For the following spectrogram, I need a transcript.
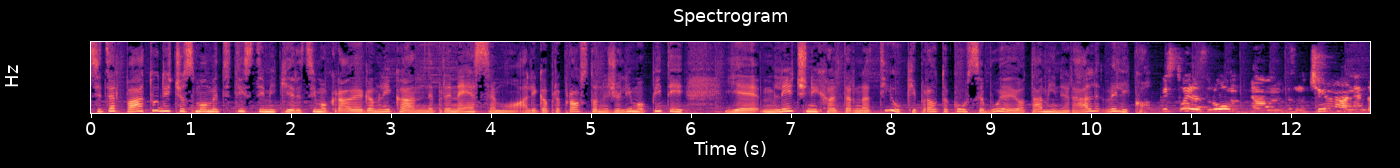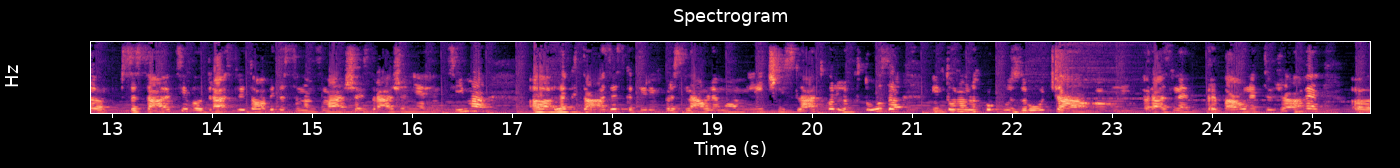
Sicer pa tudi, če smo med tistimi, ki recimo kravjega mleka ne prenesemo ali ga preprosto ne želimo piti, je mlečnih alternativ, ki prav tako vsebujejo ta mineral, veliko. V bistvu je zelo um, značilno, ne, da sesalci v odrasli dobi, da se nam zmanjša izražanje encima. Uh, laktaze, s katerim presnavljamo mlečni sladkor, laktoza, in to nam lahko povzroča um, razne prebavne težave, uh,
